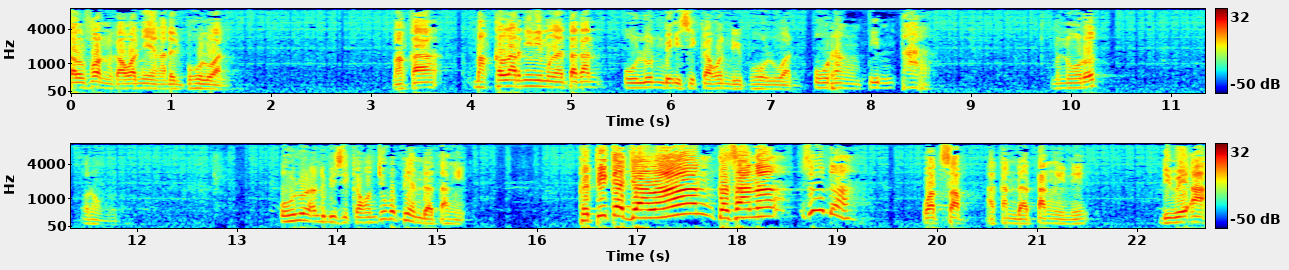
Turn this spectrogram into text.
telepon kawannya yang ada di Puhuluan. Maka makelarnya ini mengatakan ulun beisi kawan di Puhuluan, orang pintar. Menurut orang Ulun ada bisi kawan, coba pian datangi. Ketika jalan ke sana, sudah. WhatsApp akan datang ini di WA.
